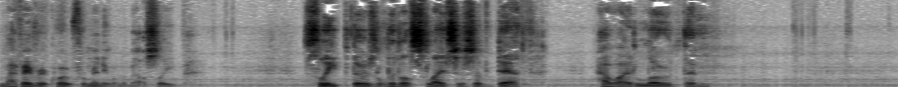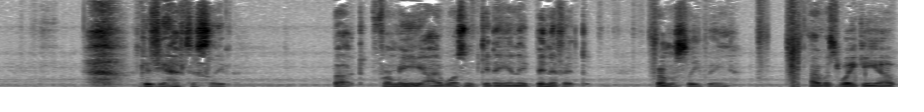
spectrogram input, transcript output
my favorite quote from anyone about sleep. Sleep, those little slices of death, how I loathe them. Because you have to sleep. But for me, I wasn't getting any benefit from sleeping. I was waking up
